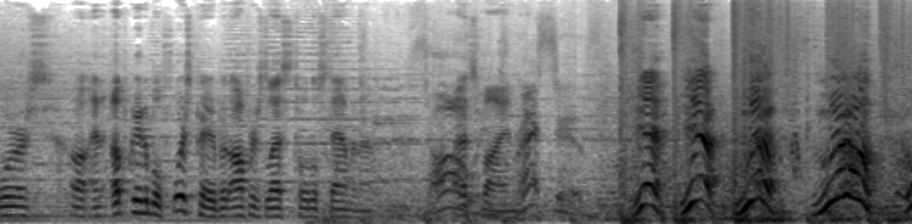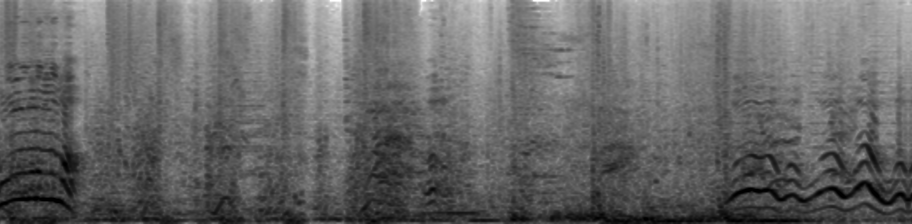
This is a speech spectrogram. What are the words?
Force, oh, an upgradable force parry, but offers less total stamina. That's fine. Impressive. Yeah, yeah, yeah, yeah. Oh. Uh-oh. Whoa, whoa, whoa, whoa, whoa!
